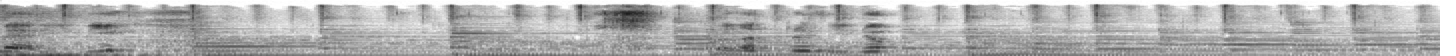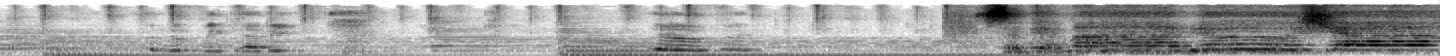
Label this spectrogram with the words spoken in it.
sampai hari ini. Gue akan terus hidup. Untuk mencari jawaban. Setiap manusia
